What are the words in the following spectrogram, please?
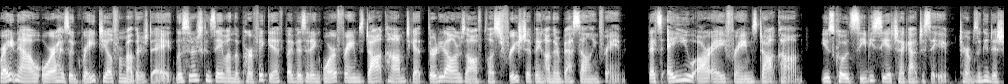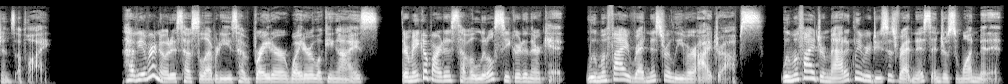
Right now, Aura has a great deal for Mother's Day. Listeners can save on the perfect gift by visiting auraframes.com to get $30 off plus free shipping on their best-selling frame. That's A-U-R-A frames.com. Use code CBC at checkout to save. Terms and conditions apply. Have you ever noticed how celebrities have brighter, whiter looking eyes? Their makeup artists have a little secret in their kit. Lumify Redness Reliever Eye Drops. Lumify dramatically reduces redness in just one minute.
